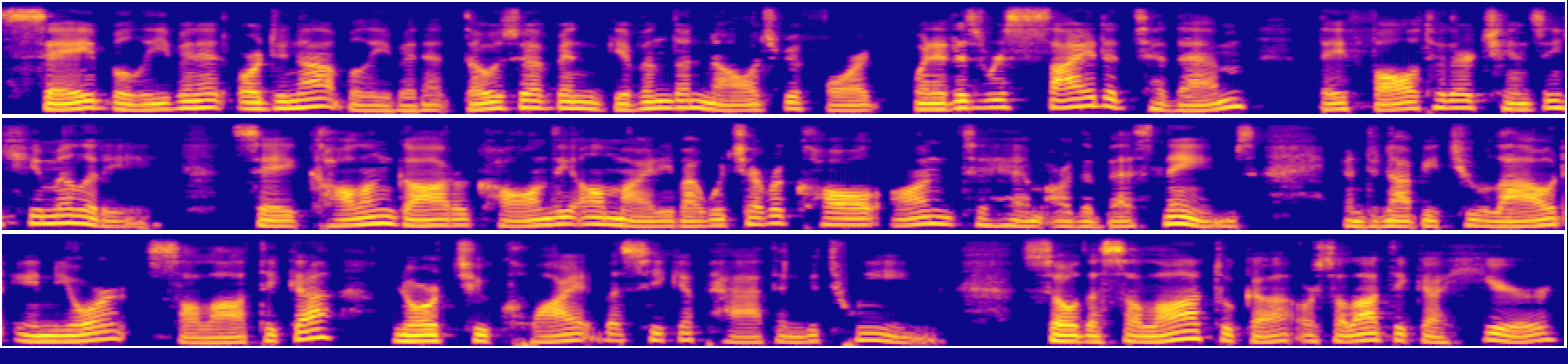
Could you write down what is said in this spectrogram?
Say, believe in it or do not believe in it. Those who have been given the knowledge before it, when it is recited to them, they fall to their chins in humility. Say, call on God or call on the Almighty, by whichever call on to Him are the best names. And do not be too loud in your salatika, nor too quiet, but seek a path in between. So the salatuka or salatika here,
